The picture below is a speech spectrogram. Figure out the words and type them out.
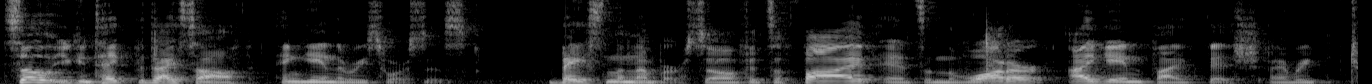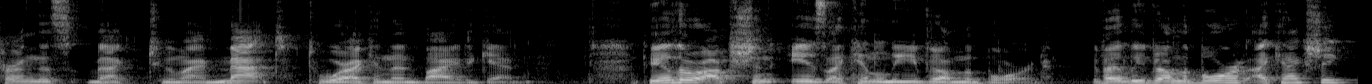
So you can take the dice off and gain the resources based on the number. So if it's a five and it's in the water, I gain five fish. I return this back to my mat to where I can then buy it again. The other option is I can leave it on the board. If I leave it on the board, I can actually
